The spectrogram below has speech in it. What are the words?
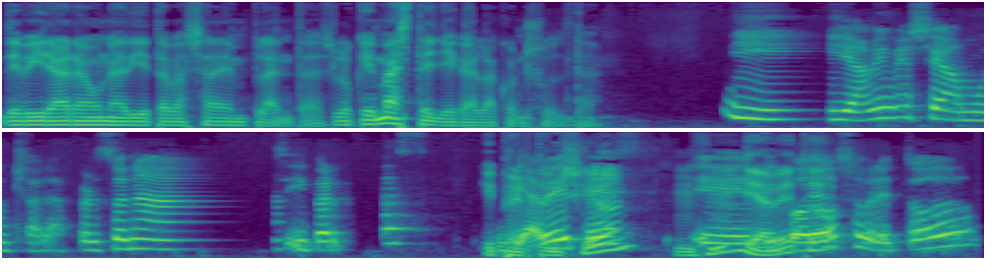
de virar a una dieta basada en plantas? Lo que más te llega a la consulta. Y, a mí me llega mucho a las personas hipertensas, diabetes, eh, tipo 2 sobre todo.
